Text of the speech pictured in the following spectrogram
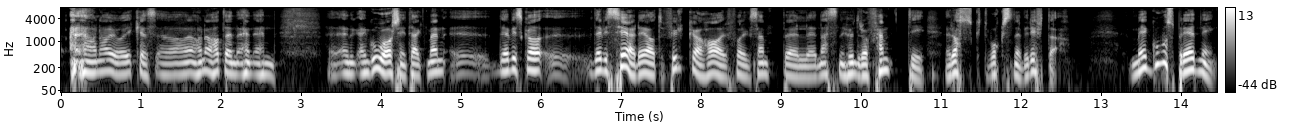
han har jo ikke Han har hatt en, en, en, en god årsinntekt. Men eh, det vi, skal, det vi, ser, det er at fylket har f.eks. nesten 150 raskt voksne bedrifter. Med god spredning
